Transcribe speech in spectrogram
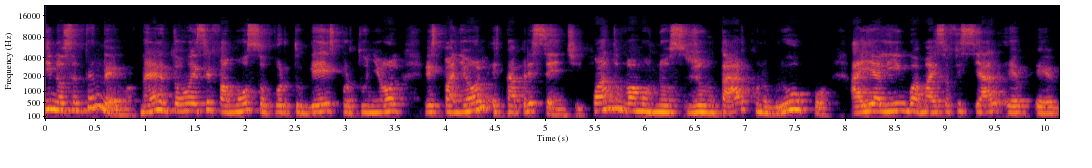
e nos entendemos, né? Então, esse famoso português, portunhol, espanhol está presente. Quando vamos nos juntar com o grupo, aí a língua mais oficial é, é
